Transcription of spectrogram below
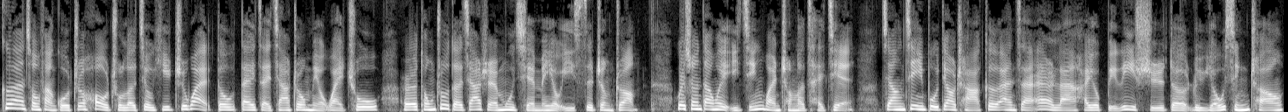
个案从返国之后，除了就医之外，都待在家中没有外出，而同住的家人目前没有疑似症状。卫生单位已经完成了裁剪，将进一步调查个案在爱尔兰还有比利时的旅游行程，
